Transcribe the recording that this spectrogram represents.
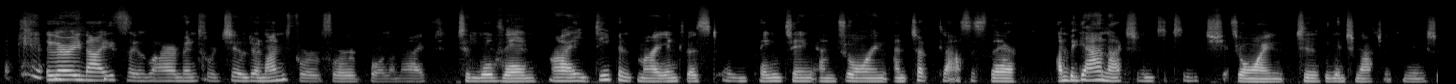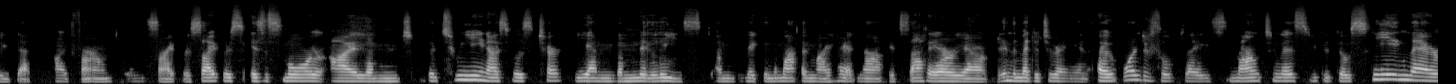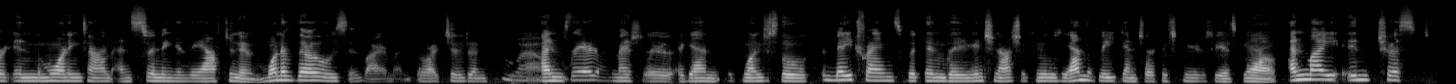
a very nice environment for children and for, for Paul and I to live in. I deepened my interest in painting and drawing and took classes there and began actually to teach drawing to the international community that I found in Cyprus. Cyprus is a small island between, I suppose, Turkey and the Middle East. I'm making the map in my head now. It's that area in the Mediterranean. A wonderful place, mountainous. You could go skiing there in the morning time and swimming in the afternoon. One of those environments for our children. Wow. And there I met, uh, again, wonderful, made friends within the international community and the Greek and Turkish community as well. And my interest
